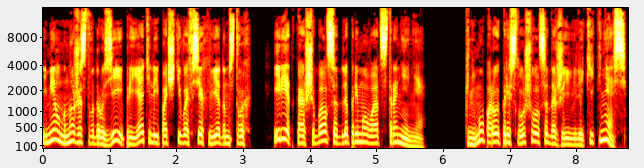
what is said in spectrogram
имел множество друзей и приятелей почти во всех ведомствах и редко ошибался для прямого отстранения. К нему порой прислушивался даже и великий князь.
